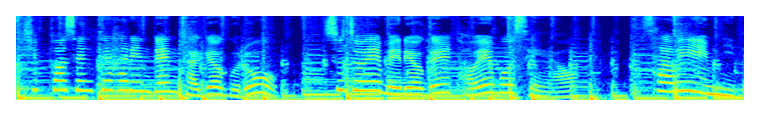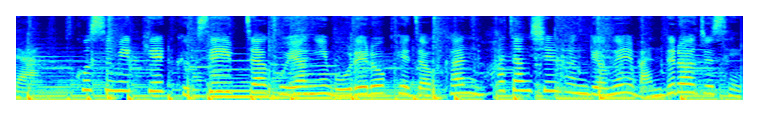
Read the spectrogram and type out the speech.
10% 할인된 가격으로 수조의 매력을 더해보세요. 4위입니다. 코스미캣 극세입자 고양이 모래로 쾌적한 화장실 환경을 만들어주세요.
